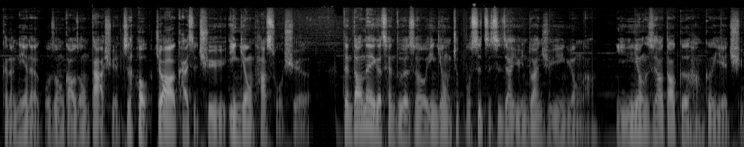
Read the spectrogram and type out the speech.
可能念了国中、高中、大学之后，就要开始去应用他所学了。等到那个程度的时候，应用就不是只是在云端去应用了。你应用的是要到各行各业去，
